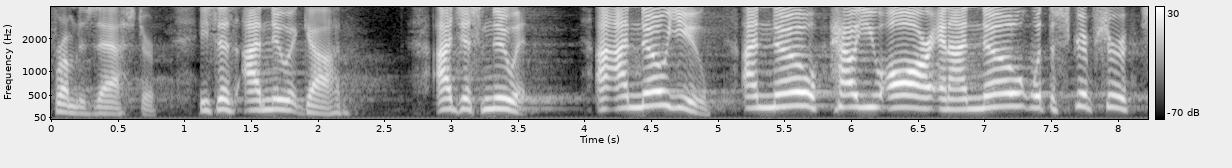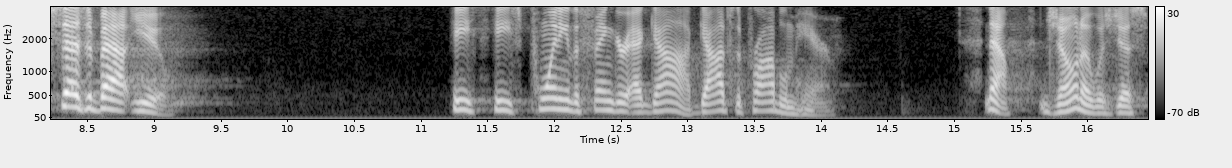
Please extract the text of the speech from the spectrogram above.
from disaster. He says, I knew it, God. I just knew it. I, I know you. I know how you are, and I know what the scripture says about you. He, he's pointing the finger at God. God's the problem here. Now, Jonah was just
